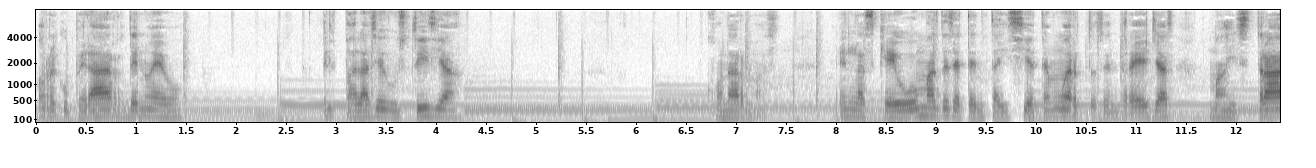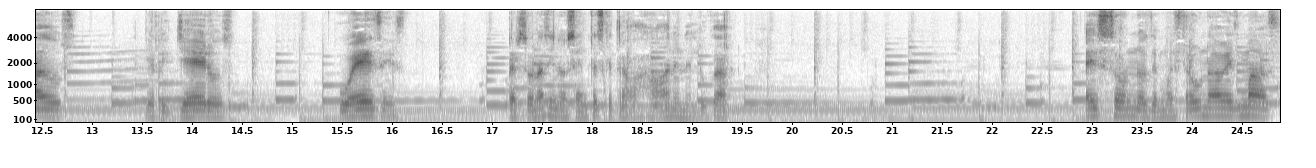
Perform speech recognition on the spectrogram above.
o recuperar de nuevo el Palacio de Justicia con armas, en las que hubo más de 77 muertos, entre ellas magistrados, guerrilleros, jueces, personas inocentes que trabajaban en el lugar. Eso nos demuestra una vez más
